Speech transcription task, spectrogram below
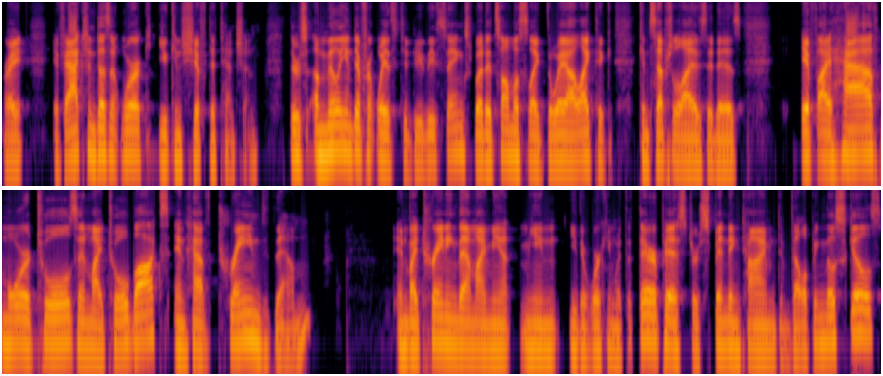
right? If action doesn't work, you can shift attention there's a million different ways to do these things, but it's almost like the way I like to conceptualize it is if I have more tools in my toolbox and have trained them, and by training them, I mean, mean either working with a therapist or spending time developing those skills,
